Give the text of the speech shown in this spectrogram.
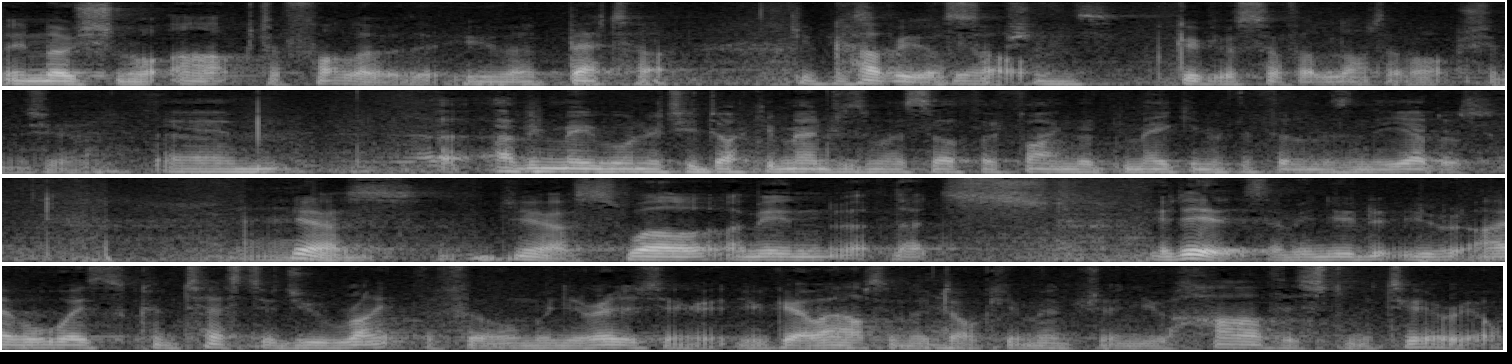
emotional arc to follow, that you are better Give cover yourself. Give yourself a lot of options, yeah. Um, uh, having made one or two documentaries myself, I find that the making of the film is in the edit. Yes, yes. Well, I mean, that's it is. I mean, you, you, I've always contested you write the film when you're editing it. You go out in a documentary and you harvest material.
